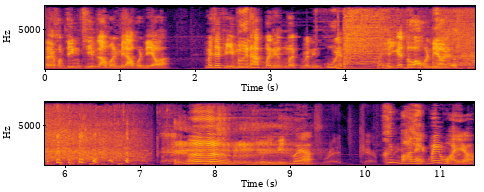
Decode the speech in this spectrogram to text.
เออความจริงทีมเราเหมือนมีเราคนเดียวอะไม่ใช่ฝีมือนะครับหมันถึงเหมือนหมันถึงกูเนี่ยเห็นแกับตัวเอาคนเดียวเนี่ยเออโหอินวิทด้วยอะ tread carefully. ขึ้นบาแหลกไม่ไหวอะ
